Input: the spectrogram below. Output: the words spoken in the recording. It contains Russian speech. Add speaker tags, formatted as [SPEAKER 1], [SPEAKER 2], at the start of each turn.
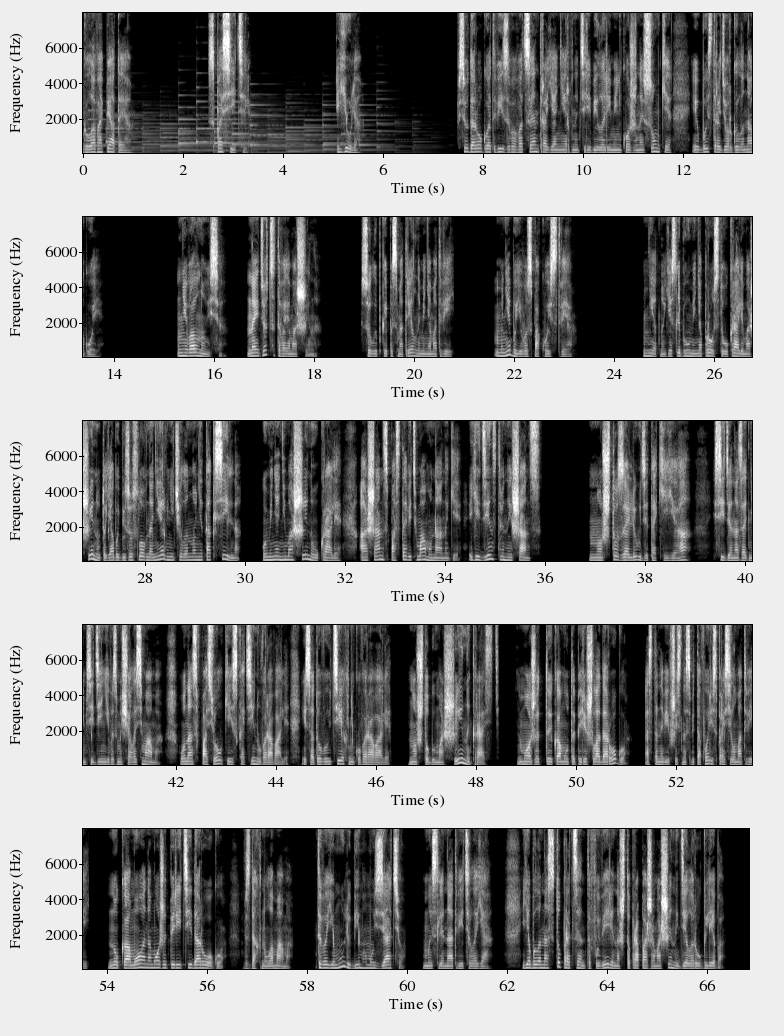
[SPEAKER 1] Глава пятая. Спаситель. Юля. Всю дорогу от визового центра я нервно теребила ремень кожаной сумки и быстро дергала ногой. «Не волнуйся, найдется твоя машина». С улыбкой посмотрел на меня Матвей. Мне бы его спокойствие. Нет, но если бы у меня просто украли машину, то я бы, безусловно, нервничала, но не так сильно. У меня не машину украли, а шанс поставить маму на ноги. Единственный шанс. Но что за люди такие, а? Сидя на заднем сиденье, возмущалась мама. У нас в поселке и скотину воровали, и садовую технику воровали. Но чтобы машины красть... Может, ты кому-то перешла дорогу? Остановившись на светофоре, спросил Матвей. «Ну кому она может перейти дорогу?» — вздохнула мама. «Твоему любимому зятю», — мысленно ответила я. Я была на сто процентов уверена, что пропажа машины — дело рук Глеба.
